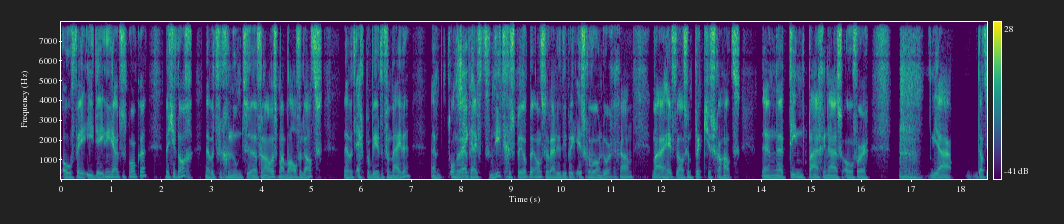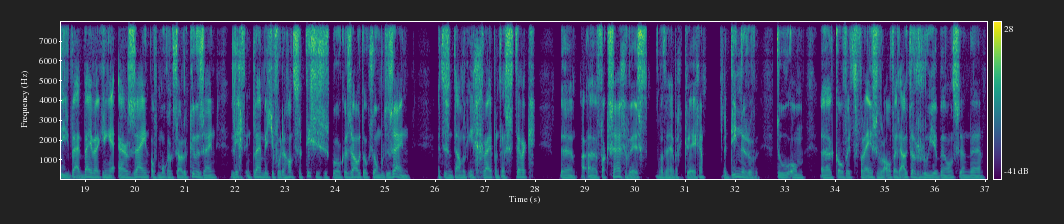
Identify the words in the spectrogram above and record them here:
COVID niet uitgesproken. Weet je het nog? We hebben het genoemd eh, van alles, maar behalve dat. We hebben het echt proberen te vermijden. En het onderwerp Zeker. heeft niet gespeeld bij ons. De Radio Dieperik is gewoon doorgegaan. Maar heeft wel zijn prikjes gehad. En eh, tien pagina's over... ja, dat die bij- bijwerkingen er zijn of mogelijk zouden kunnen zijn... ligt een klein beetje voor de hand. Statistisch gesproken zou het ook zo moeten zijn. Het is een tamelijk ingrijpend en sterk eh, eh, vaccin geweest... wat we hebben gekregen. Het diende ertoe om eh, COVID voor eens en voor altijd uit te roeien bij ons. En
